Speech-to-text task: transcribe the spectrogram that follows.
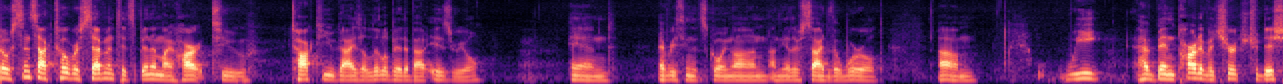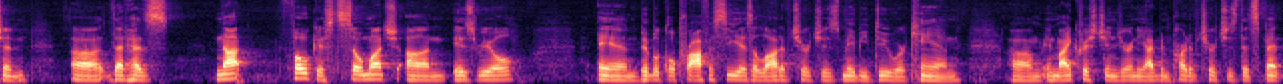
So, since October 7th, it's been in my heart to talk to you guys a little bit about Israel and everything that's going on on the other side of the world. Um, we have been part of a church tradition uh, that has not focused so much on Israel and biblical prophecy as a lot of churches maybe do or can. Um, in my Christian journey, I've been part of churches that spent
